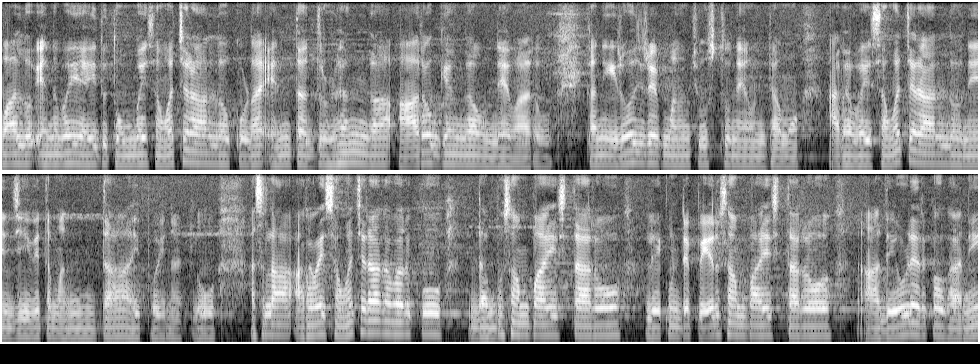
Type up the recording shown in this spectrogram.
వాళ్ళు ఎనభై ఐదు తొంభై సంవత్సరాల్లో కూడా ఎంత దృఢంగా ఆరోగ్యంగా ఉండేవారు. కానీ ఈరోజు రేపు మనం చూస్తూనే ఉంటాము అరవై సంవత్సరాల్లోనే జీవితం అంతా అయిపోయినట్లు. అసలు ఆ అరవై సంవత్సరాల వరకు డబ్బు సంపాదిస్తారో లేకుంటే పేరు సంపాదిస్తారో ఆ దేవుడు ఎరుకో కానీ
